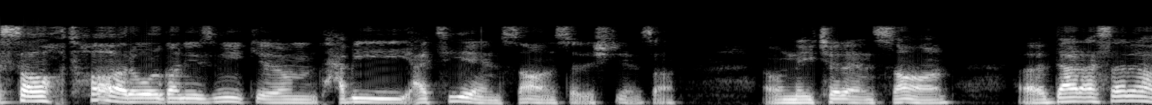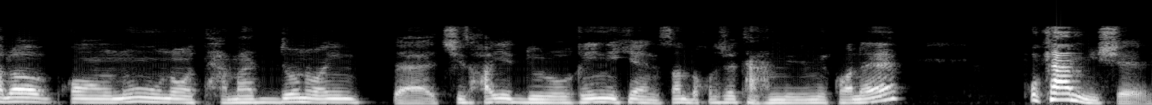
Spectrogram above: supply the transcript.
ساختار ارگانیزمی که طبیعتی انسان سرشتی انسان اون نیچر انسان در اثر حالا قانون و تمدن و این چیزهای دروغینی که انسان به خودش تحمیل می‌کنه کم میشه.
